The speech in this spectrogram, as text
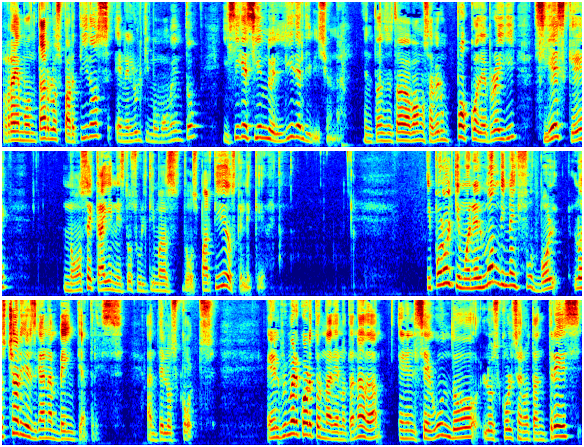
remontar los partidos en el último momento y sigue siendo el líder divisional. Entonces ahora vamos a ver un poco de Brady si es que no se cae en estos últimos dos partidos que le quedan. Y por último, en el Monday Night Football, los Chargers ganan 20 a 3 ante los Colts. En el primer cuarto nadie anota nada. En el segundo, los Colts anotan 3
